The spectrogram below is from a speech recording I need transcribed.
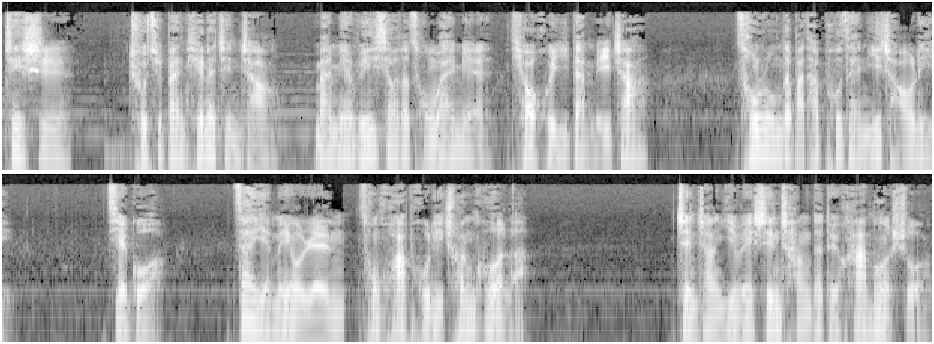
这时，出去半天的镇长满面微笑的从外面挑回一担煤渣，从容的把它铺在泥沼里。结果，再也没有人从花圃里穿过了。镇长意味深长的对哈默说：“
